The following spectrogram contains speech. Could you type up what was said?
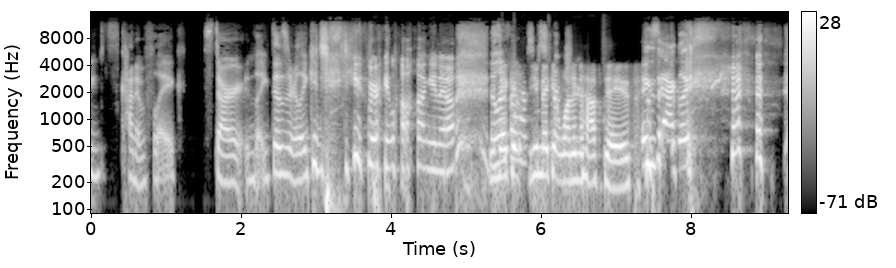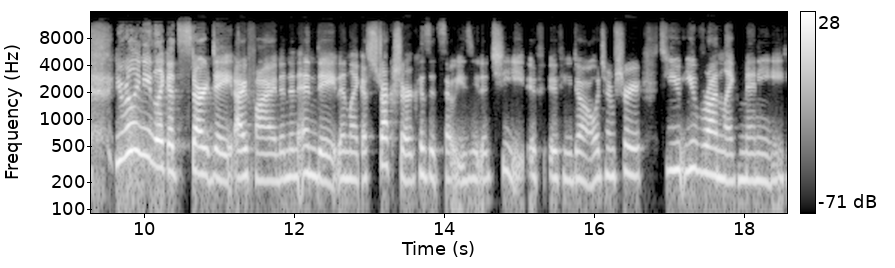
we kind of like start and like doesn't really continue very long, you know. You make it you make it one and a half days. exactly. you really need like a start date, I find, and an end date and like a structure because it's so easy to cheat if if you don't, which I'm sure so you you've run like many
